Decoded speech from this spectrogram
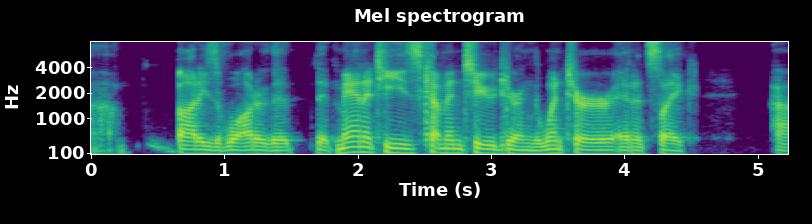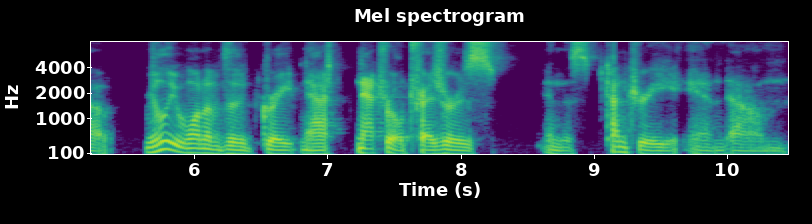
uh, bodies of water that that manatees come into during the winter. And it's like uh, really one of the great nat- natural treasures in this country. And um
